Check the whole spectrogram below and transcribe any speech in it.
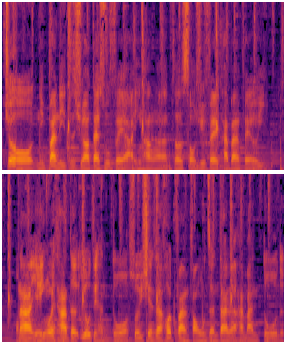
就你办理只需要代书费啊、银行啊的手续费、开办费而已。那也因为它的优点很多，所以现在会办房屋增贷的还蛮多的。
